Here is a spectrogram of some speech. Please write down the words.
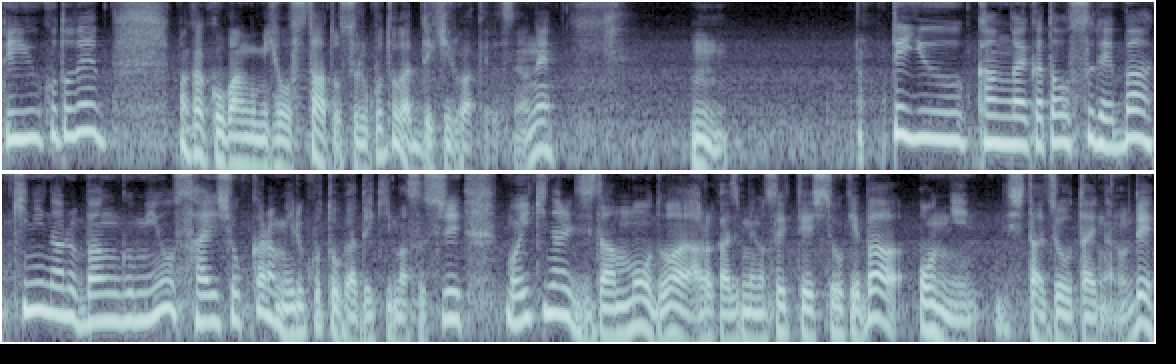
っていうことで、まあ、過去番組表をスタートすることができるわけですよね。うん、っていう考え方をすれば気になる番組を最初から見ることができますしもういきなり時短モードはあらかじめの設定しておけばオンにした状態なので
